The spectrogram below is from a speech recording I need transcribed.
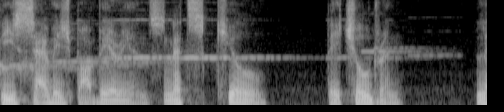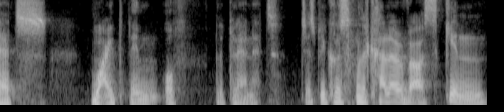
These savage barbarians, let's kill their children. Let's wipe them off the planet just because of the color of our skin,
